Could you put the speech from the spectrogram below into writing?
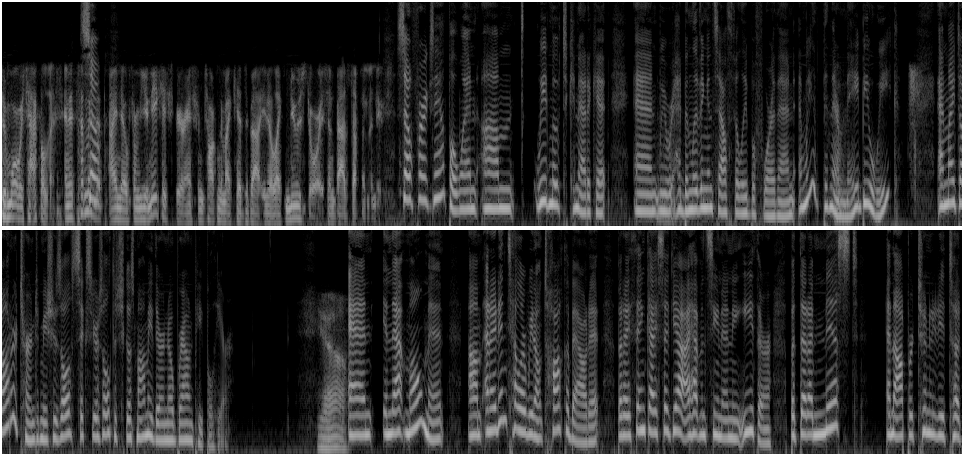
the more we tackle this. And it's something so, that I know from unique experience from talking to my kids about, you know, like news stories and bad stuff in the news. So, for example, when um, we had moved to Connecticut and we were, had been living in South Philly before then, and we had been there hmm. maybe a week. And my daughter turned to me. She was all of six years old, and she goes, "Mommy, there are no brown people here." Yeah. And in that moment, um, and I didn't tell her we don't talk about it, but I think I said, "Yeah, I haven't seen any either," but that I missed an opportunity to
